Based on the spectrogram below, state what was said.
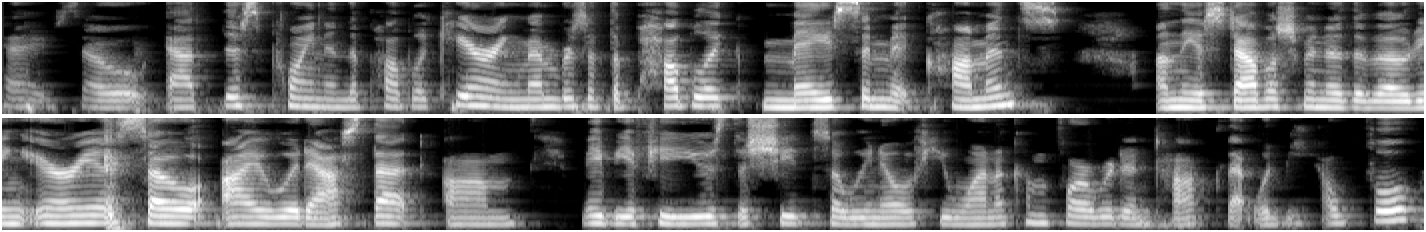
Okay, so at this point in the public hearing, members of the public may submit comments on the establishment of the voting area. So I would ask that um, maybe if you use the sheet so we know if you want to come forward and talk, that would be helpful.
